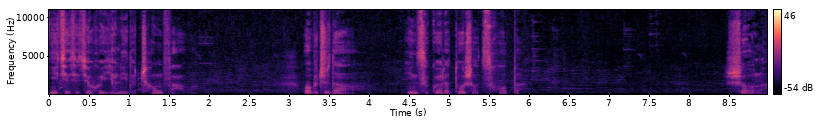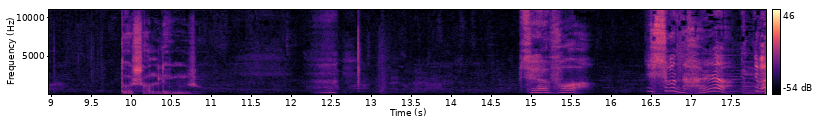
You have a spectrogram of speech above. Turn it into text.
你姐姐就会严厉的惩罚我。我不知道，因此跪了多少挫败，受了多少凌辱。嗯，姐夫，你是个男人，你怕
